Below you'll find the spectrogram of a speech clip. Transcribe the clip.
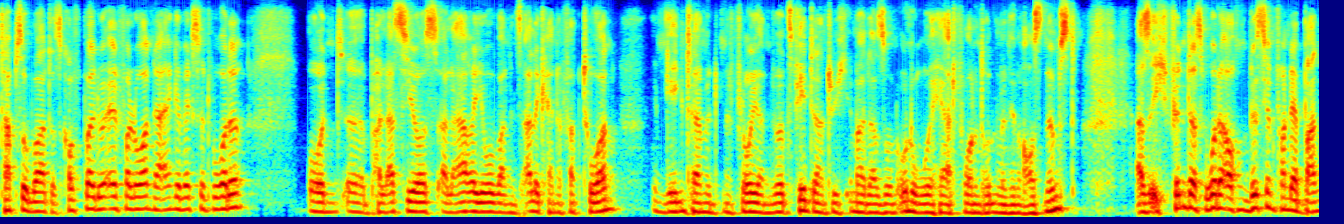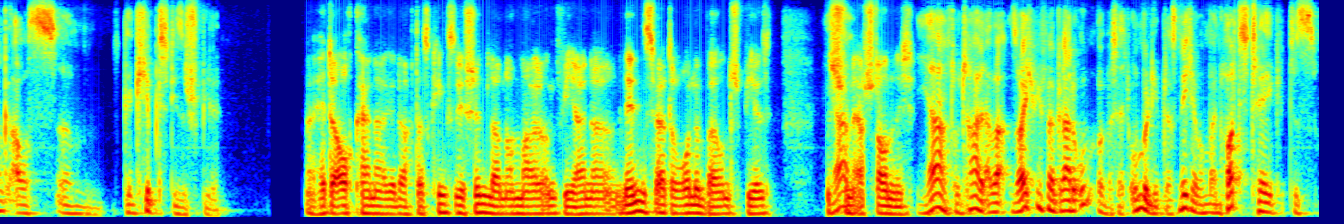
Tapsoba hat das Kopfballduell verloren, der eingewechselt wurde. Und äh, Palacios, Alario waren jetzt alle keine Faktoren. Im Gegenteil, mit, mit Florian Wirtz fehlt da natürlich immer da so ein Unruheherd vorne drin, wenn du den rausnimmst. Also ich finde, das wurde auch ein bisschen von der Bank aus ähm, gekippt, dieses Spiel. da hätte auch keiner gedacht, dass Kingsley Schindler nochmal irgendwie eine nennenswerte Rolle bei uns spielt. Ist Ja. schon erstaunlich. Ja, total. Aber soll ich mich mal gerade, un was heißt unbeliebt, das nicht, aber mein Hot Take des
